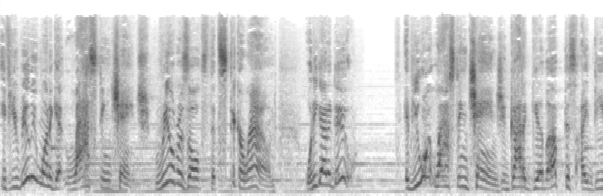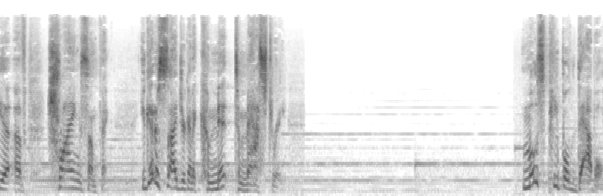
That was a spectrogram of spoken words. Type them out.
If you really want to get lasting change, real results that stick around, what do you got to do? If you want lasting change, you've got to give up this idea of trying something. You got to decide you're going to commit to mastery. Most people dabble.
